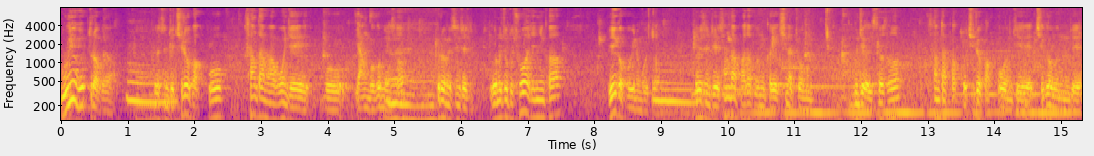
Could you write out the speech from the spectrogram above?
의욕이 없더라고요. 그래서 이제 치료받고 상담하고 이제 뭐 약 먹으면서 그러면서 이제 어느 정도 좋아지니까 얘가 보이는 거죠. 그래서 이제 상담 받아보니까 역시나 좀 문제가 있어서 상담받고 치료받고 이제 지금은 이제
